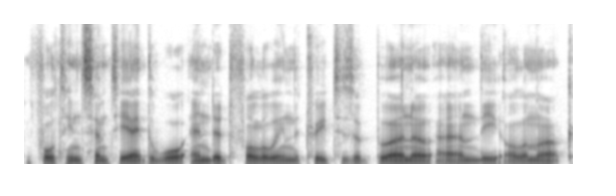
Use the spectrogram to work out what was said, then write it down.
In 1478, the war ended following the treaties of Brno and the Olomouc.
